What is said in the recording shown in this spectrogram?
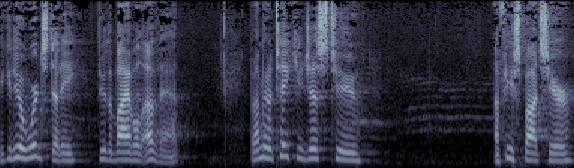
You could do a word study through the Bible of that. But I'm going to take you just to a few spots here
